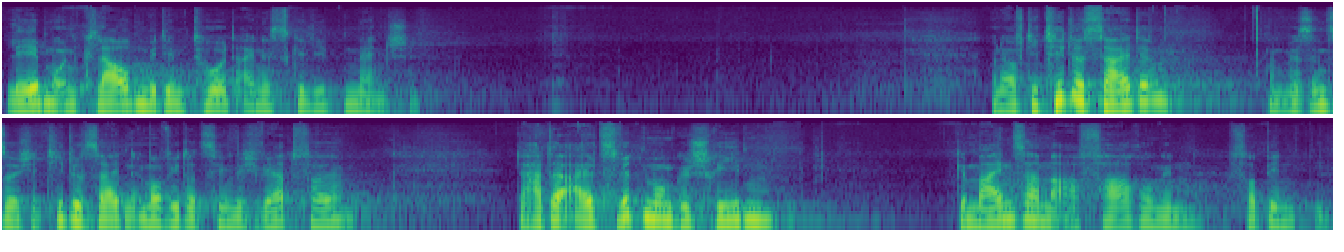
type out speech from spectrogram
Leben und Glauben mit dem Tod eines geliebten Menschen. Und auf die Titelseite, und mir sind solche Titelseiten immer wieder ziemlich wertvoll, da hat er als Widmung geschrieben, gemeinsame Erfahrungen verbinden.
